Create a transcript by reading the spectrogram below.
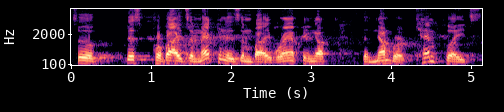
So this provides a mechanism by ramping up the number of templates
